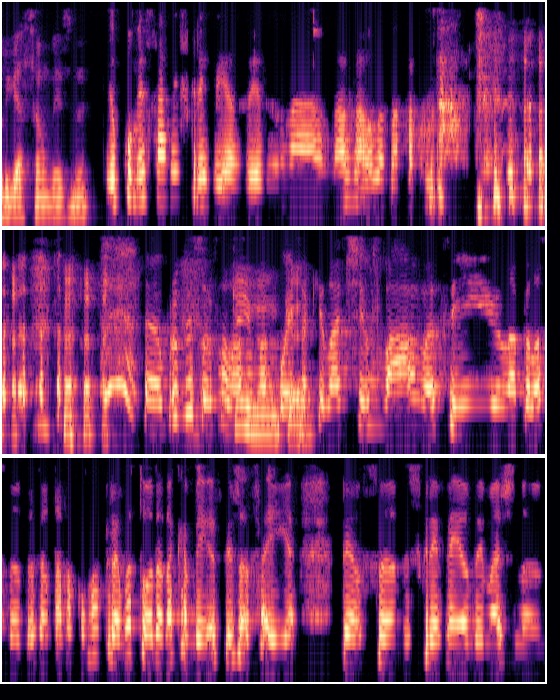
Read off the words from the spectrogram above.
ligação mesmo, né? Eu começava a escrever às vezes na, nas aulas na faculdade. é, o professor falava uma coisa que lá ativava assim, lá pelas tantas eu tava com uma trama toda na cabeça e já saía pensando, escrevendo, imaginando.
